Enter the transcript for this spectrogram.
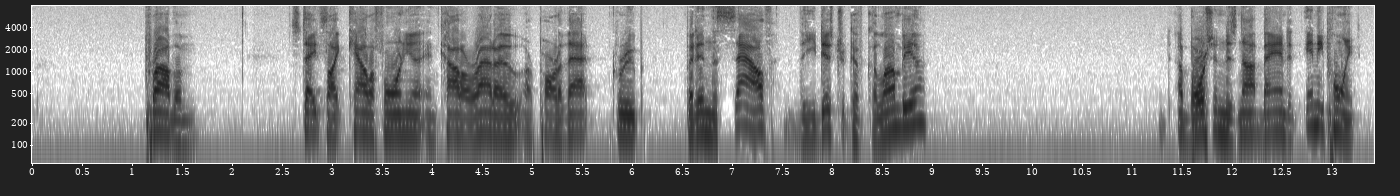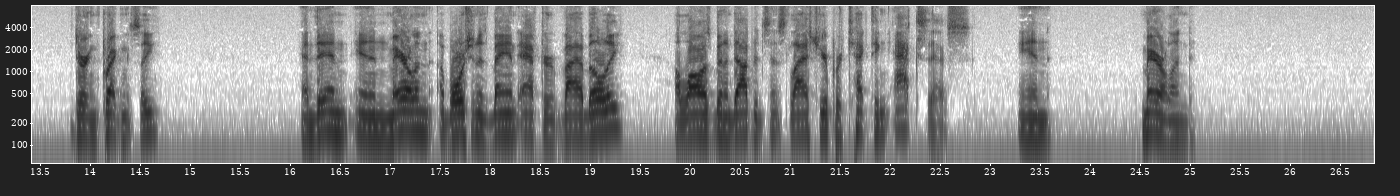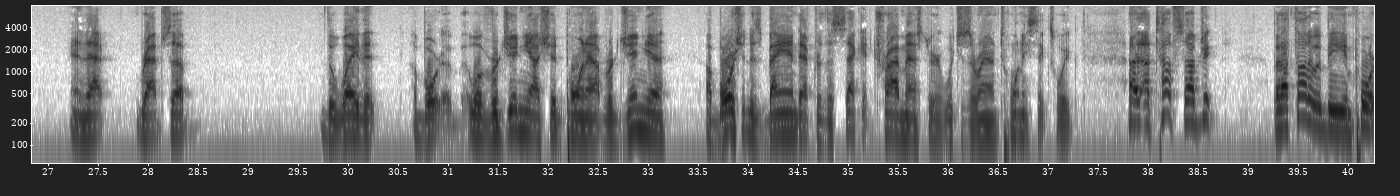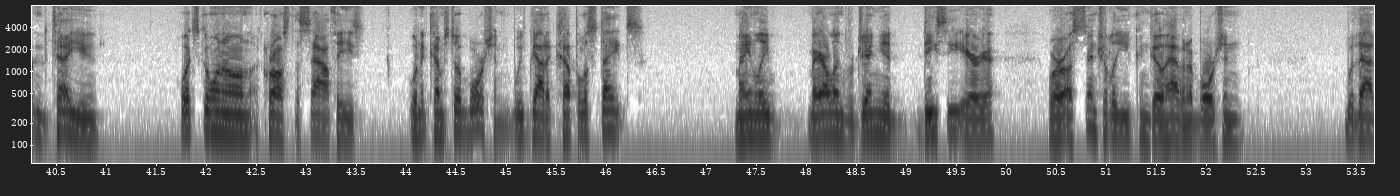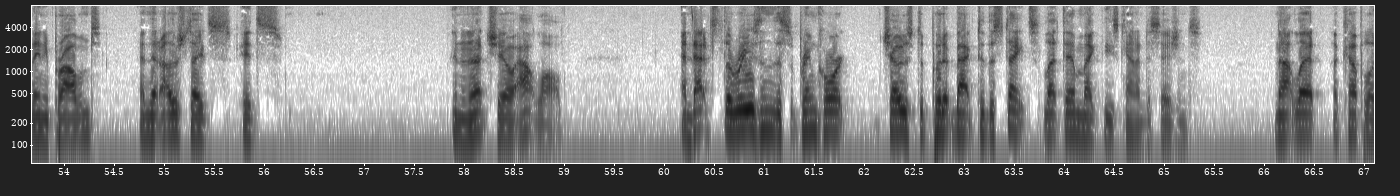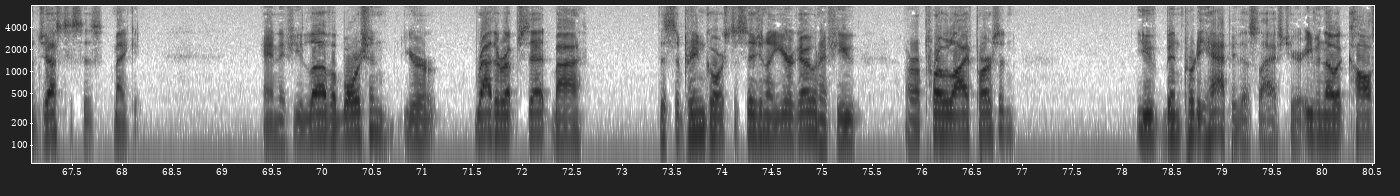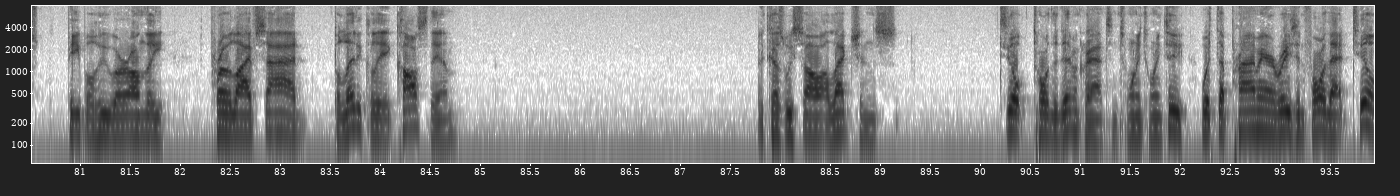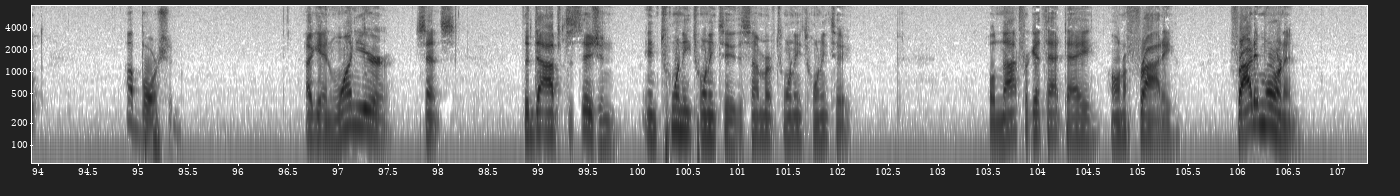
problem. States like California and Colorado are part of that group. But in the South, the District of Columbia, abortion is not banned at any point during pregnancy. And then in Maryland, abortion is banned after viability. A law has been adopted since last year protecting access in Maryland. And that wraps up the way that abort. Well, Virginia, I should point out, Virginia abortion is banned after the second trimester, which is around 26 weeks. A, a tough subject, but I thought it would be important to tell you what's going on across the southeast when it comes to abortion. We've got a couple of states, mainly Maryland, Virginia, D.C. area, where essentially you can go have an abortion without any problems, and then other states it's in a nutshell outlawed. And that's the reason the Supreme Court chose to put it back to the states. Let them make these kind of decisions, not let a couple of justices make it. And if you love abortion, you're rather upset by the Supreme Court's decision a year ago. And if you are a pro life person, you've been pretty happy this last year, even though it cost people who are on the pro life side politically, it cost them because we saw elections tilt toward the Democrats in 2022, with the primary reason for that tilt abortion. Again, one year since the Dobbs decision in 2022, the summer of 2022. We'll not forget that day on a Friday. Friday morning,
